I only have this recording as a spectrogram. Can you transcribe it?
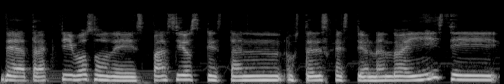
de atractivos o de espacios que están ustedes gestionando ahí, sí,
